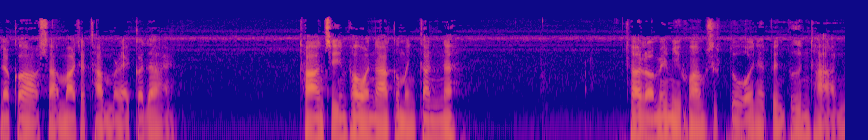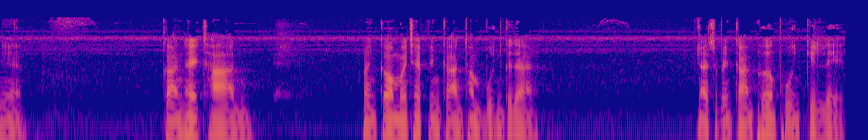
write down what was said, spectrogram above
แล้วก็สามารถจะทำอะไรก็ได้ ทานศีลภาวนาก็เหมือนกันนะ ถ้าเราไม่มีความรู้สึกตัวเนี่ยเป็นพื้นฐานเนี่ย การให้ทาน มันก็ไม่ใช่เป็นการทำบุญก็ได้ อาจจะเป็นการเพิ่มพูนกิเลส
